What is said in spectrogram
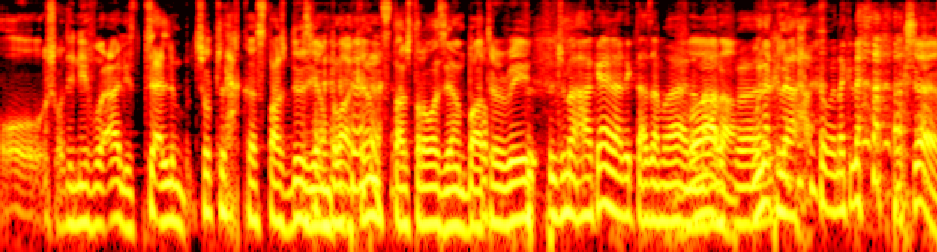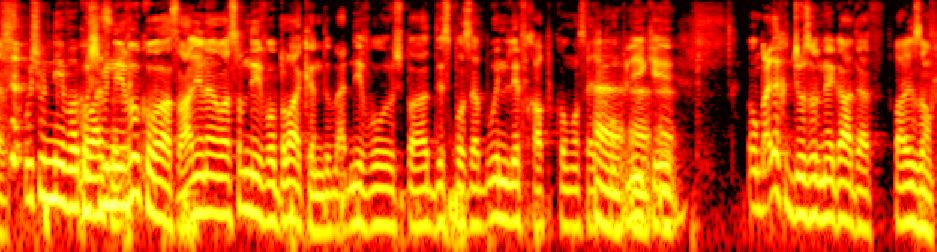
oh شو des niveaux عالي تتعلم شو تلحق ستاج دوزيام Black and ستاج تروازيام باتري في الجماعه كاين هذيك تاع زعما انا فوالا. نعرف وينك لاحق؟ وينك لاحق شاف واش من نيفو واش كواصل من نيفو كواس راني انا واصل نيفو بلاك اند بعد نيفو جو با ديسبوزابل وين لي فراب كومونس آه، ا آه، كومبليكي آه. ومن بعدك ندوزو الميغاداث باغ اكزومبل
